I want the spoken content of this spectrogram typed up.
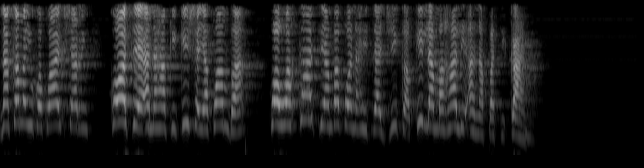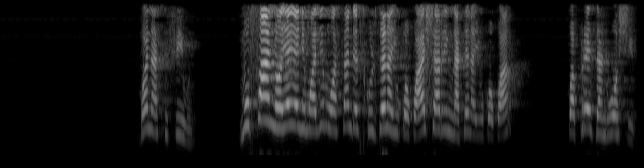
na kama yuko kwa sharing kote anahakikisha ya kwamba kwa wakati ambapo anahitajika kila mahali anapatikana bwana asifiwe. Mfano yeye ni mwalimu wa sunday school tena yuko kwa asharing na tena yuko kwa kwa and worship.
